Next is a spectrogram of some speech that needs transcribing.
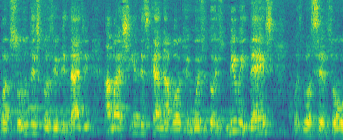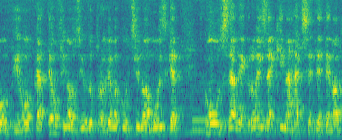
com absoluta exclusividade a marchinha desse Carnaval de Rua de 2010 pois vocês vão ouvir, vão ficar até o finalzinho do programa curtindo a música com os Alegrões aqui na Rádio 79.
